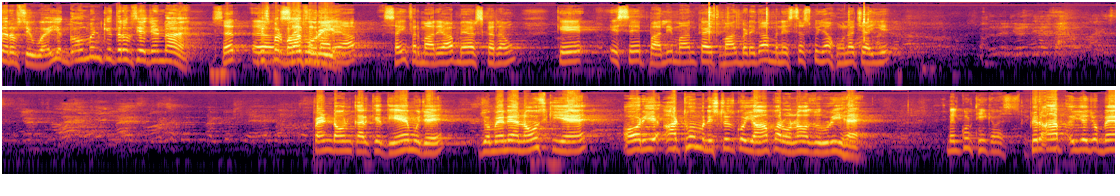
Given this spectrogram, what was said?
तरफ़ से हुआ है ये गवर्नमेंट की तरफ़ से एजेंडा है? सर इस पर बात हो रही है? आप सही फरमा रहे आप मैं अर्ज़ कर रहा हूँ कि इससे पार्लियामान का अतमाद बढ़ेगा मिनिस्टर्स को यहाँ होना चाहिए। पेन डाउन करके दिए हैं मुझे जो मैंने अनाउंस किए हैं और ये आठों मिनिस्टर्स को यहाँ पर होना ज़रूरी है। बिल्कुल ठीक है फिर आप ये जो मैं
